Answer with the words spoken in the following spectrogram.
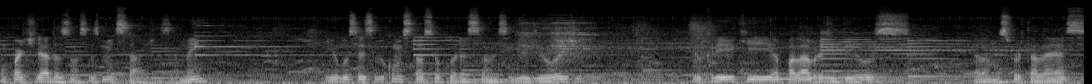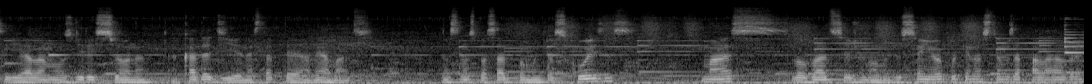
compartilhado as nossas mensagens, amém? E eu gostaria de saber como está o seu coração nesse dia de hoje. Eu creio que a palavra de Deus, ela nos fortalece e ela nos direciona a cada dia nesta terra, né, amados? Nós temos passado por muitas coisas, mas louvado seja o nome do Senhor, porque nós temos a palavra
